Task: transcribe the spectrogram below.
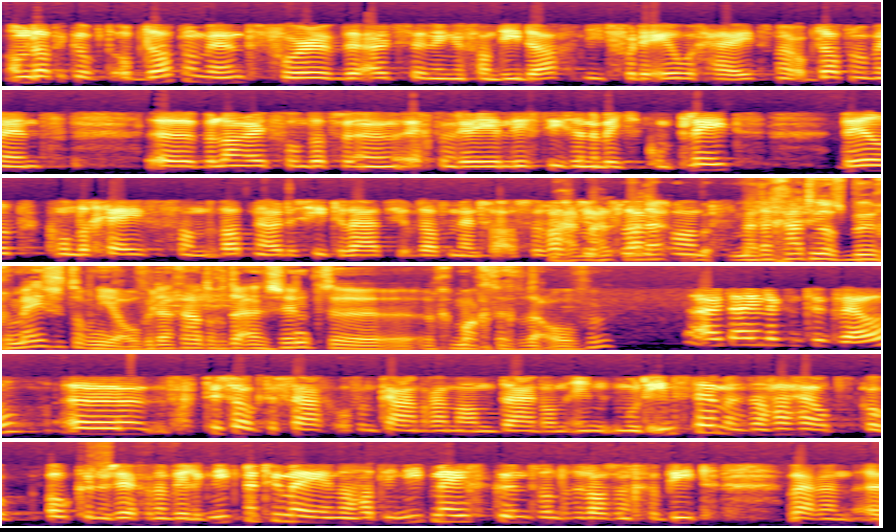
Omdat ik op, op dat moment voor de uitzendingen van die dag, niet voor de eeuwigheid... maar op dat moment uh, belangrijk vond dat we een, echt een realistisch en een beetje compleet beeld konden geven van wat nou de situatie op dat moment was. maar, maar, maar, daar, maar, daar gaat u als burgemeester toch niet over? Daar gaan toch de uitzendgemachtigden uh, over? Uiteindelijk natuurlijk wel. Uh, het is ook de vraag of een cameraman daar dan in moet instemmen. Dan had hij ook, ook kunnen zeggen, dan wil ik niet met u mee. En dan had hij niet meegekund, want het was een gebied waar een uh,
